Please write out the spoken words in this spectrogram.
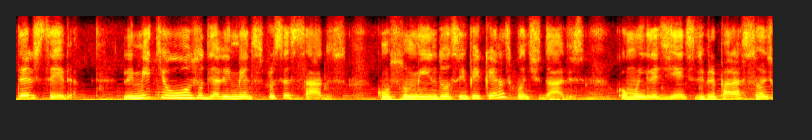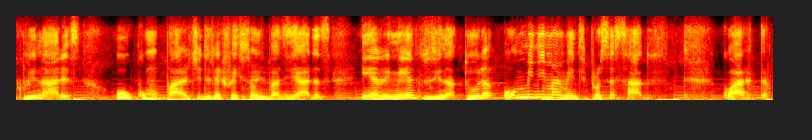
Terceira, limite o uso de alimentos processados, consumindo-os em pequenas quantidades, como ingredientes de preparações culinárias ou como parte de refeições baseadas em alimentos in natura ou minimamente processados. Quarta,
